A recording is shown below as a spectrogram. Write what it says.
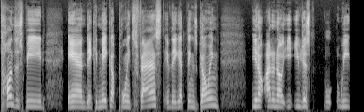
tons of speed and they can make up points fast if they get things going. You know, I don't know. You, you just we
